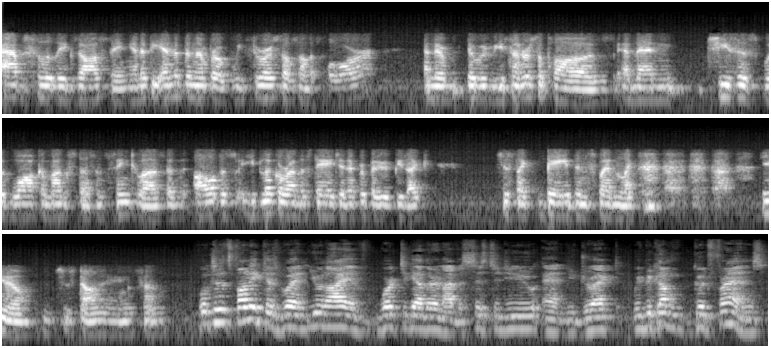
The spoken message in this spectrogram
absolutely exhausting. And at the end of the number, we threw ourselves on the floor, and there, there would be thunderous applause, and then Jesus would walk amongst us and sing to us, and all of us, you'd look around the stage, and everybody would be like, just like bathed in sweat and like, you know, just dying. So. Well, because it's funny because when you and I have worked together and I've assisted you and you direct, we become good friends.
